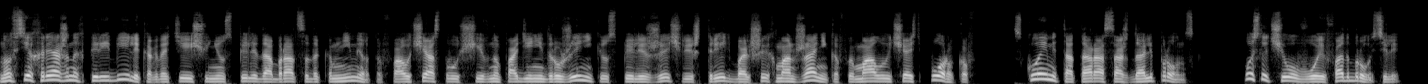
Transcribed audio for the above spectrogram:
Но всех ряженых перебили, когда те еще не успели добраться до камнеметов, а участвующие в нападении дружинники успели сжечь лишь треть больших манжаников и малую часть пороков, с коими татары осаждали Пронск, после чего воев отбросили.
